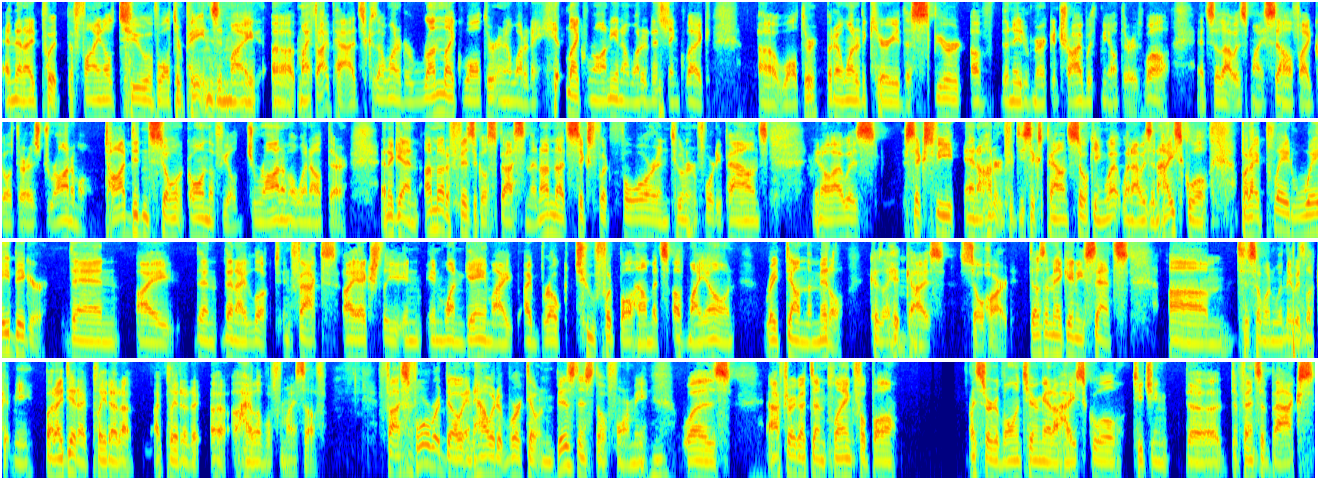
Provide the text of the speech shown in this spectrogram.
and then I'd put the final two of Walter Payton's in my uh, my thigh pads because I wanted to run like Walter and I wanted to hit like Ronnie and I wanted to think like uh, Walter, but I wanted to carry the spirit of the Native American tribe with me out there as well. And so that was myself. I'd go out there as Geronimo. Todd didn't still go on the field. Geronimo went out there. And again, I'm not a physical specimen. I'm not six foot four and 240 pounds. You know, I was six feet and 156 pounds soaking wet when I was in high school, but I played way bigger than I than than I looked. In fact, I actually in in one game I I broke two football helmets of my own right down the middle because I hit mm-hmm. guys so hard. Doesn't make any sense um, to someone when they would look at me, but I did. I played at a I played at a, a high level for myself. Fast forward though, and how it worked out in business though for me mm-hmm. was after I got done playing football I started volunteering at a high school teaching the defensive backs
